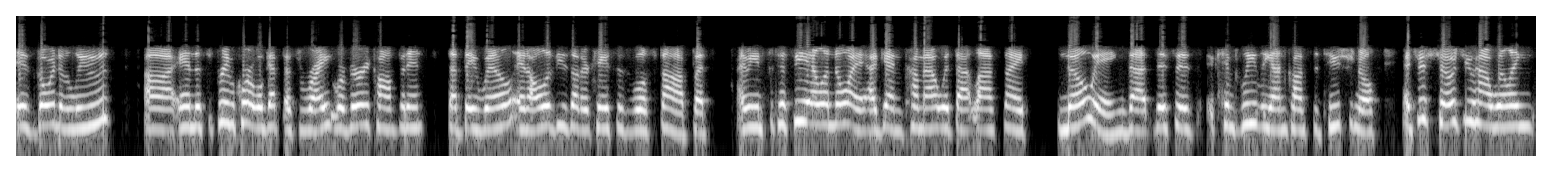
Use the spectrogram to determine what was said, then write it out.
is going to lose, uh, and the Supreme Court will get this right. We're very confident that they will, and all of these other cases will stop. But I mean, to see Illinois again come out with that last night, knowing that this is completely unconstitutional, it just shows you how willing,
